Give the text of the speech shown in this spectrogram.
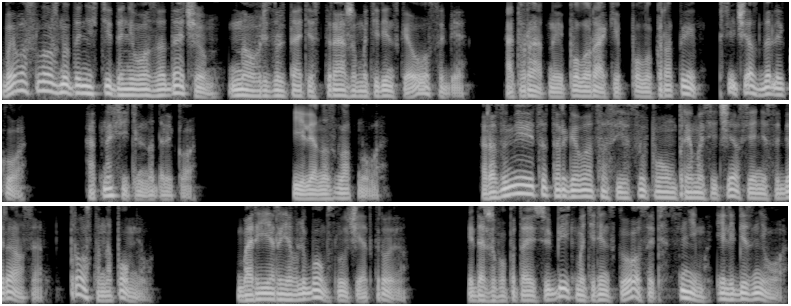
Было сложно донести до него задачу, но в результате стража материнской особи, отвратные полураки-полукроты, сейчас далеко. Относительно далеко. Елена сглотнула. Разумеется, торговаться с Юсуповым прямо сейчас я не собирался, просто напомнил. Барьер я в любом случае открою. И даже попытаюсь убить материнскую особь с ним или без него.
